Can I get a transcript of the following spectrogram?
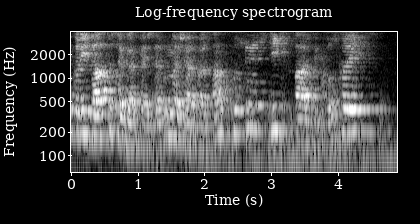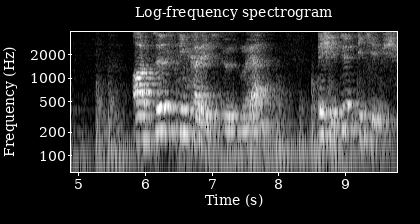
yukarıyı dağıtırsak arkadaşlar bununla çarparsam kosinüs x artı kos kare x artı sin kare x diyoruz buraya. Eşittir 2'ymiş.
